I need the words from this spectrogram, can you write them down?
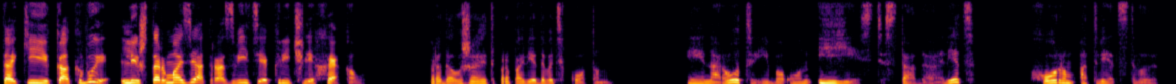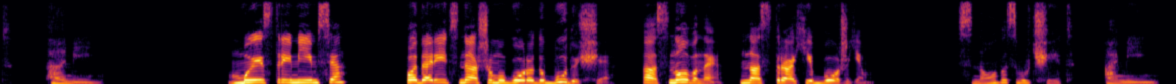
Такие, как вы, лишь тормозят развитие Кричли Хэкл», продолжает проповедовать Коттон. И народ, ибо он и есть стадо овец, хором ответствуют. Аминь. «Мы стремимся подарить нашему городу будущее, основанное на страхе Божьем». Снова звучит «Аминь».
